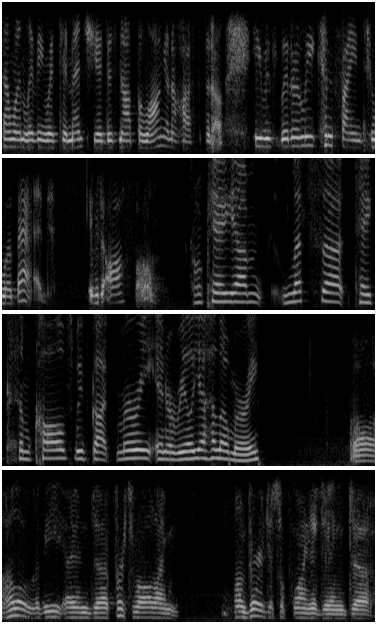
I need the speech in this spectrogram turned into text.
someone living with dementia does not belong in a hospital. He was literally confined to a bed. It was awful. Okay, um, let's uh, take some calls. We've got Murray in Orillia. Hello, Murray. Uh, hello, Libby. And uh, first of all, I'm I'm very disappointed and uh,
